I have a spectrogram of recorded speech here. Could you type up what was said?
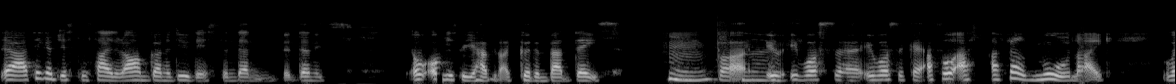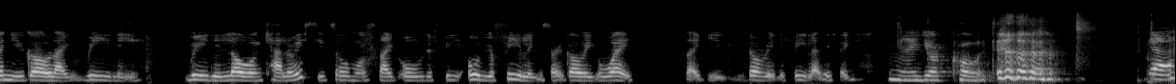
Yeah, I think I just decided oh, I'm gonna do this, and then then it's obviously you have like good and bad days, Hmm. but nice. it it was uh, it was okay. I thought I I felt more like when you go like really really low on calories, it's almost like all the fe- all your feelings are going away. Like you, you don't really feel anything. Yeah, you're cold. Yeah.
